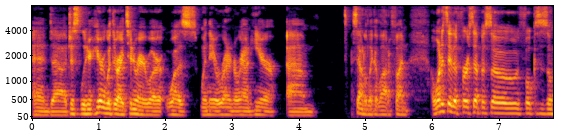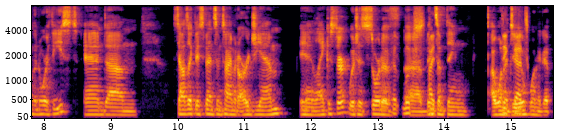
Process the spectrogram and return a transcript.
and uh, just hearing what their itinerary was when they were running around here um, sounded like a lot of fun i want to say the first episode focuses on the northeast and um, sounds like they spent some time at rgm in lancaster which has sort of looks, uh, been I, something I want to do. Want to get.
